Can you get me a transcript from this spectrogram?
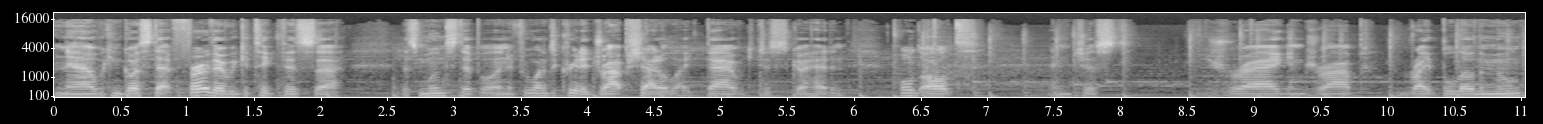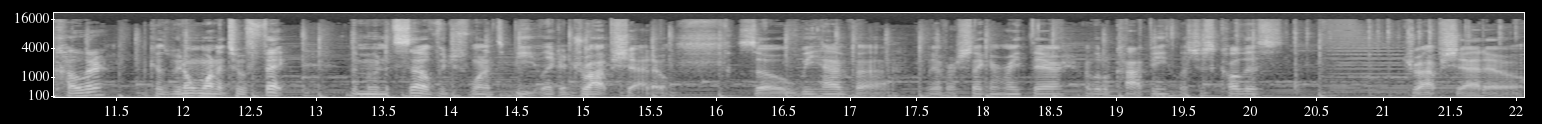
Now we can go a step further. We could take this uh, this moon stipple. And if we wanted to create a drop shadow like that, we could just go ahead and hold alt and just drag and drop right below the moon color because we don't want it to affect the moon itself. We just want it to be like a drop shadow. So we have uh, we have our second right there, our little copy. Let's just call this drop shadow,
